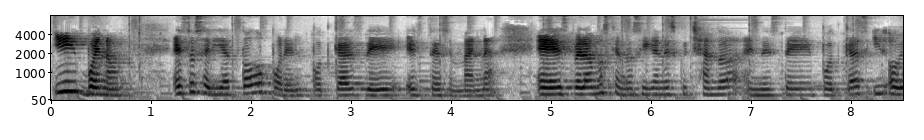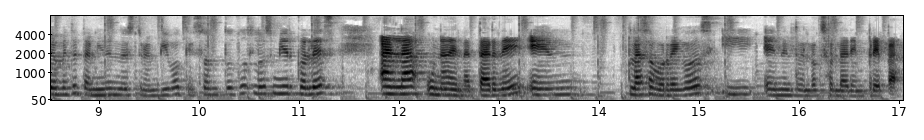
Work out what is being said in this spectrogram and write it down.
Y bueno, esto sería todo por el podcast de esta semana. Eh, esperamos que nos sigan escuchando en este podcast y obviamente también en nuestro en vivo que son todos los miércoles a la una de la tarde en Plaza Borregos y en el reloj solar en prepa.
